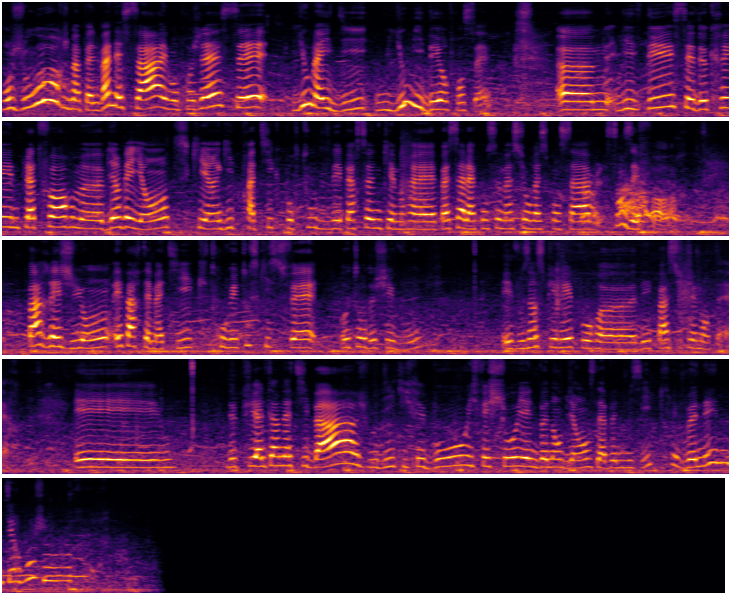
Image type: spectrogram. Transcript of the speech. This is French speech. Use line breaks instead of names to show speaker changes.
Bonjour, je m'appelle Vanessa et mon projet c'est YouMyD ou YouMID en français. Euh, l'idée c'est de créer une plateforme bienveillante qui est un guide pratique pour toutes les personnes qui aimeraient passer à la consommation responsable sans effort. Par région et par thématique, trouver tout ce qui se fait autour de chez vous et vous inspirer pour euh, des pas supplémentaires. Depuis Alternatiba, je vous dis qu'il fait beau, il fait chaud, il y a une bonne ambiance, de la bonne musique. Venez nous dire bonjour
